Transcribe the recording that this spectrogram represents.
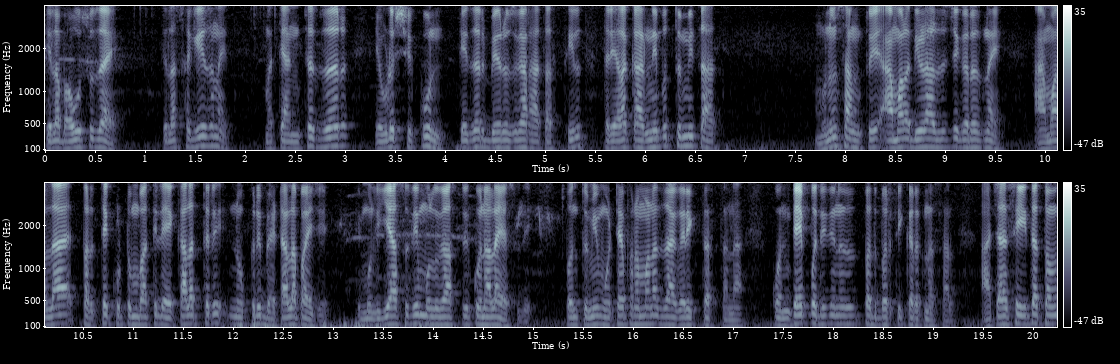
तिला भाऊसुद्धा आहे तिला सगळेच नाहीत. मग त्यांचं जर एवढं शिकून ते जर बेरोजगार राहत असतील तर याला कारणीभूत तुम्हीच आहात. म्हणून सांगतोय आम्हाला दीड हजारची गरज नाही. आम्हाला प्रत्येक कुटुंबातील एकाला तरी नोकरी भेटायला पाहिजे. ती मुलगी असू दे मुलगा असू दे कोणालाही असू दे. पण तुम्ही मोठ्या प्रमाणात जागरिकता असताना कोणत्याही पद्धतीनं जर पदभरती करत नसाल आचारसंहिता तो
